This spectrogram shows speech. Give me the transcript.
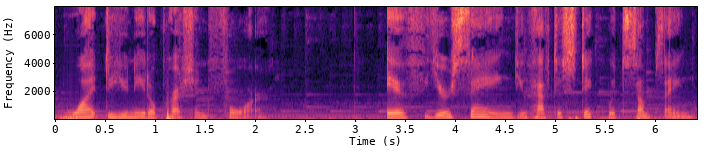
What do you need oppression for? If you're saying you have to stick with something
